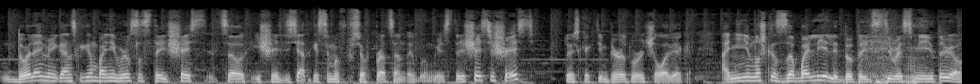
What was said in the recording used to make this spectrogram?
доля американской компании выросла с 36,6, если мы все в процентах будем говорить, с 36,6, то есть как температура человека, они немножко заболели до 38,3.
